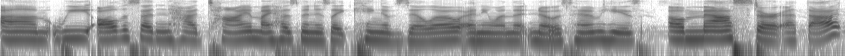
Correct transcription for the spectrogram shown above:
Um, we all of a sudden had time. My husband is like king of Zillow. Anyone that knows him, he's a master at that.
